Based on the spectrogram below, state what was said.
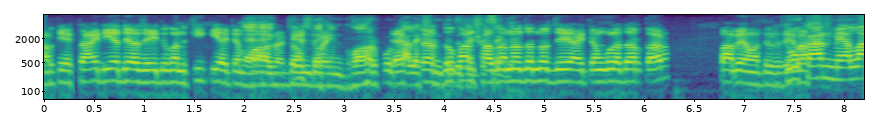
আর কি একটা আইডিয়া দেওয়া যায় এই দোকানে কি কি আইটেম পাওয়া যায় একদম দেখেন ভরপুর কালেকশন দোকান সাজানোর জন্য যে আইটেমগুলো দরকার পাবে আমাদের কাছে। দোকান মেলা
